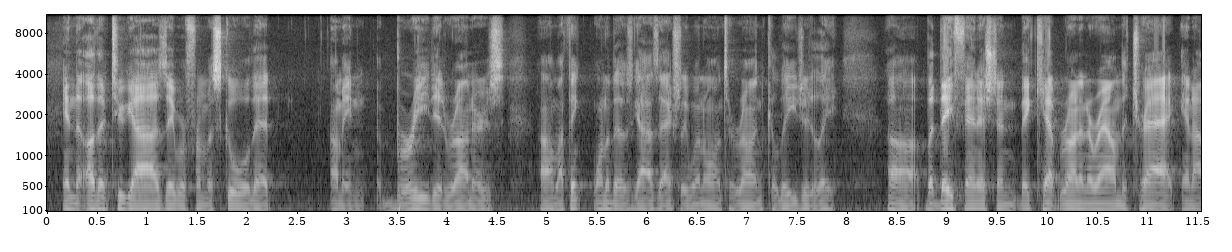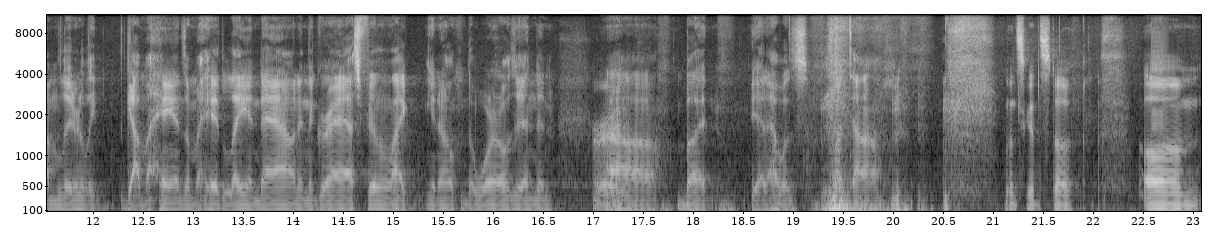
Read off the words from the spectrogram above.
and the other two guys, they were from a school that, I mean, breeded runners. Um, I think one of those guys actually went on to run collegiately. Uh, but they finished and they kept running around the track, and I'm literally got my hands on my head, laying down in the grass, feeling like you know the world's ending. Right. Uh, but yeah, that was fun time. That's good stuff. Um,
